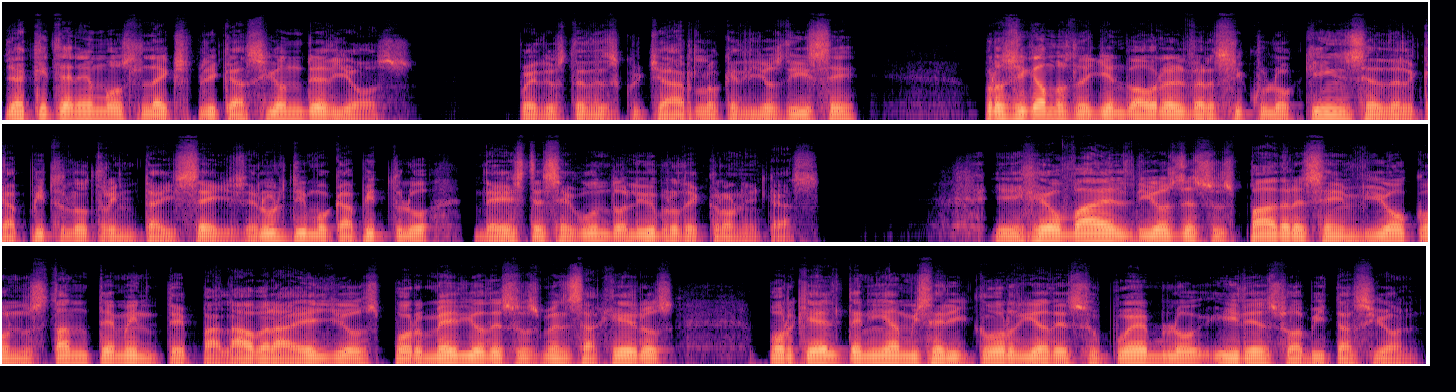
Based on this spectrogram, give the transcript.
Y aquí tenemos la explicación de Dios. ¿Puede usted escuchar lo que Dios dice? Prosigamos leyendo ahora el versículo 15 del capítulo 36, el último capítulo de este segundo libro de Crónicas. Y Jehová el Dios de sus padres envió constantemente palabra a ellos por medio de sus mensajeros, porque él tenía misericordia de su pueblo y de su habitación.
